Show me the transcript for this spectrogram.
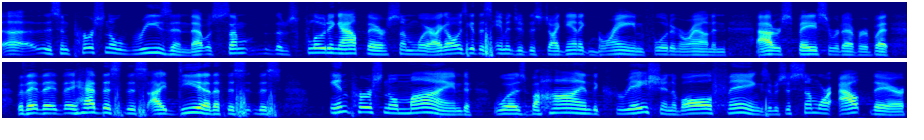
Uh, this impersonal reason that was some that was floating out there somewhere. I always get this image of this gigantic brain floating around in outer space or whatever. But but they, they, they had this this idea that this this impersonal mind was behind the creation of all things. It was just somewhere out there,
